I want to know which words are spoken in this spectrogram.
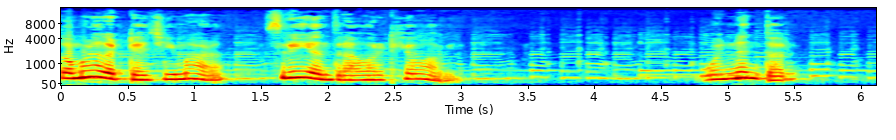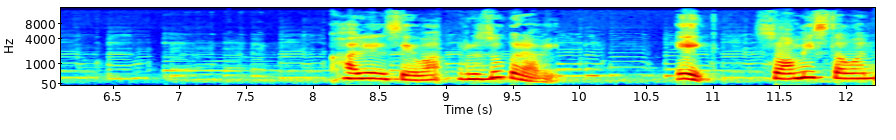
कमळगट्ट्याची माळ श्रीयंत्रावर ठेवावी. व नंतर खालील सेवा रुजू करावी. एक. स्वामी स्तवन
